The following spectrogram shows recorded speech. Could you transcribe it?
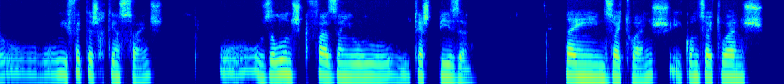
O, o efeito das retenções. O, os alunos que fazem o, o teste PISA têm 18 anos e com 18 anos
